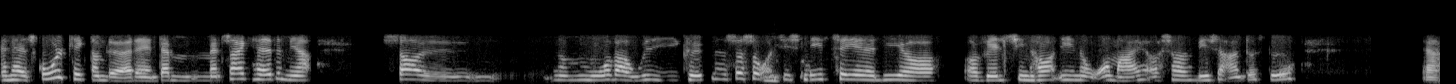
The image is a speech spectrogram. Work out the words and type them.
man havde skolepligt om lørdagen, da man så ikke havde det mere, så øh, når mor var ude i køkkenet, så så han til snit til øh, lige at, at vælge sin hånd ind over mig, og så visse andre steder. Ja.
